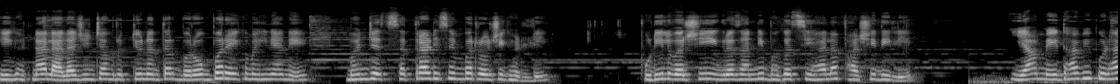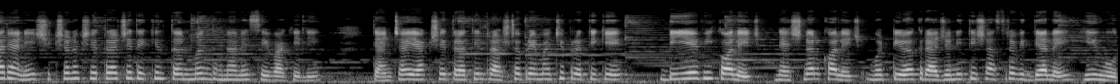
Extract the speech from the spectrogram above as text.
ही घटना लालाजींच्या मृत्यूनंतर बरोबर एक महिन्याने म्हणजेच सतरा डिसेंबर रोजी घडली. पुढील वर्षी इंग्रजांनी भगतसिंहाला फाशी दिली. या मेधावी पुढाऱ्याने शिक्षण क्षेत्राची देखील तनमन धनाने सेवा केली. त्यांच्या या क्षेत्रातील राष्ट्रप्रेमाची प्रतीके D A V college national college व टिळक राजनीतीशास्त्र विद्यालय ही होत.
